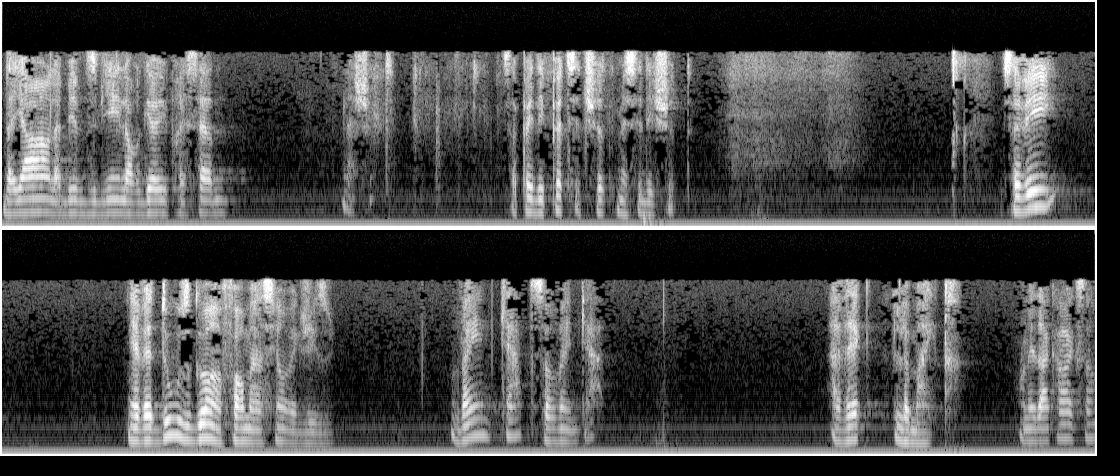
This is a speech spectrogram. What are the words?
D'ailleurs, la Bible dit bien l'orgueil précède la chute. Ça peut être des petites chutes, mais c'est des chutes. Vous savez, il y avait 12 gars en formation avec Jésus. 24 sur 24. Avec le maître. On est d'accord avec ça?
